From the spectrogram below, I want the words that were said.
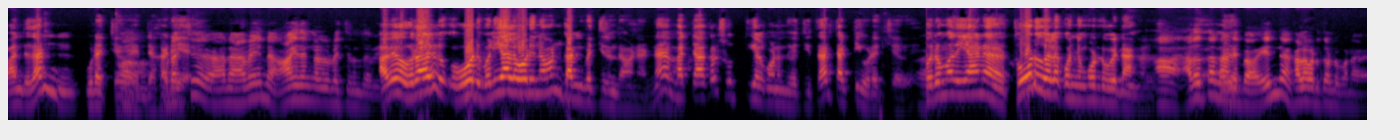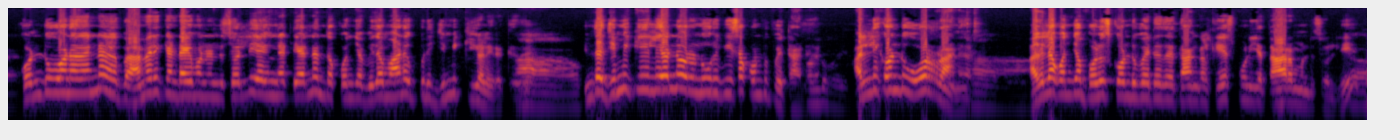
வந்துதான் உடைச்சது இந்த கடையை. ஆயுதங்கள் வச்சிருந்தவன் அவன் ஒரு ஆள் ஓடி வெளியால ஓடினவன் கண் வச்சிருந்தவன் என்ன மற்ற ஆக்கள் சுத்திகள் கொண்டு வந்து வச்சு தான் தட்டி உடைச்சது பெருமதியான தோடுகளை கொஞ்சம் கொண்டு போயிட்டாங்க அதைத்தான் நான் இப்ப என்ன போனேன் கொண்டு போனது என்ன இப்ப அமெரிக்கன் டைமண்ட் சொல்லி எங்கிட்ட என்ன இந்த கொஞ்சம் விதமான இப்படி ஜிமிக்கிகள் இருக்குது. இந்த ஜிமிக்கிலேன்னு ஒரு நூறு பீஸா கொண்டு போயிட்டாங்க. அள்ளி கொண்டு ஓடுறானுங்க. ஆ, அதுல கொஞ்சம் பொலிஸ் கொண்டு போயிட்டது தாங்கள் கேஸ் முடிய தாரம்னு சொல்லி ஆ,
